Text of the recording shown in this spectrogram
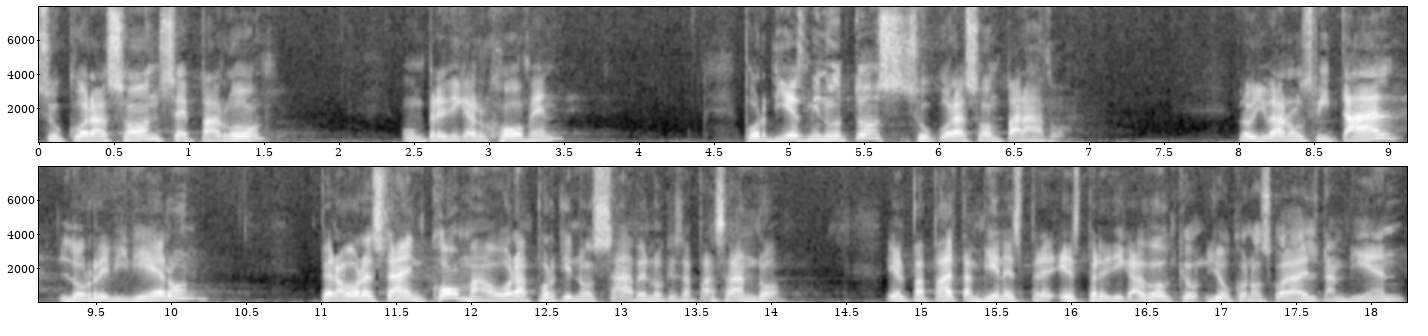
su corazón se paró, un predicador joven, por 10 minutos su corazón parado. Lo llevaron al hospital, lo revivieron, pero ahora está en coma ahora porque no sabe lo que está pasando. El papá también es, predicador, yo conozco a él también.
